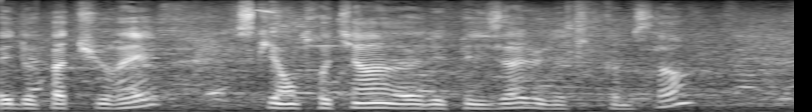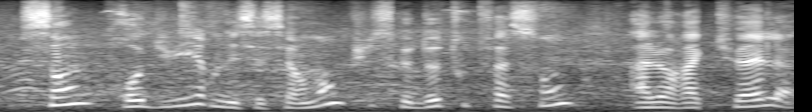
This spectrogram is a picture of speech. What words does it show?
et de pâturer, ce qui entretient les paysages et des trucs comme ça, sans produire nécessairement, puisque de toute façon, à l'heure actuelle,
